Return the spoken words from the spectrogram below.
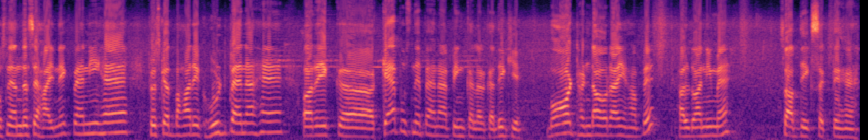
उसने अंदर से हाईनेक पहनी है फिर उसके बाद बाहर एक हुड पहना है और एक कैप उसने पहना है पिंक कलर का देखिए। बहुत ठंडा हो रहा है यहाँ पे हल्द्वानी में। सो आप देख सकते हैं।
